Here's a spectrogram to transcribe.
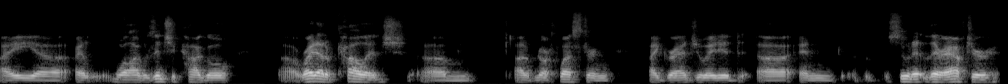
I, uh, I while I was in Chicago, uh, right out of college, um, out of Northwestern, I graduated uh, and soon thereafter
